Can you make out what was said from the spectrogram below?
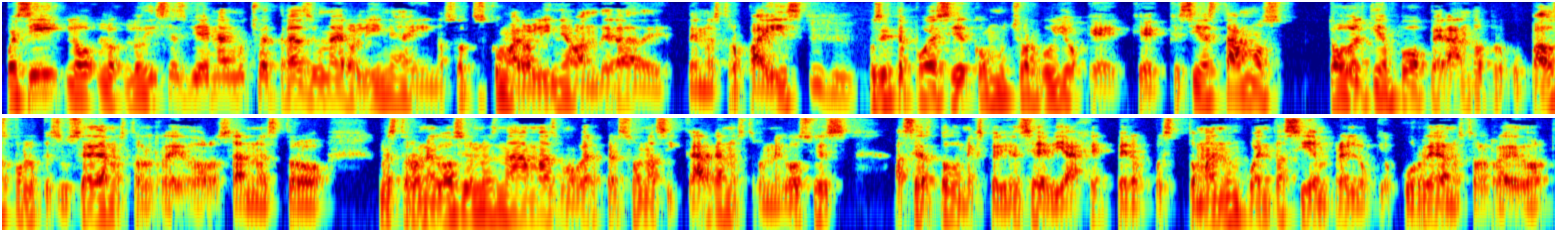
pues sí, lo, lo, dices bien, hay mucho detrás de una aerolínea y nosotros como aerolínea bandera de, de nuestro país, pues sí te puedo decir con mucho orgullo que, que, que sí estamos todo el tiempo operando, preocupados por lo que sucede a nuestro alrededor. O sea, nuestro, nuestro negocio no es nada más mover personas y carga, nuestro negocio es hacer toda una experiencia de viaje, pero pues tomando en cuenta siempre lo que ocurre a nuestro alrededor.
